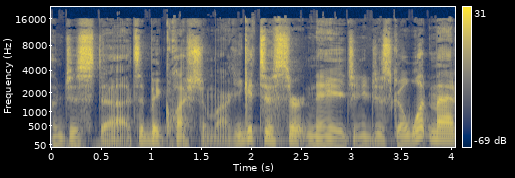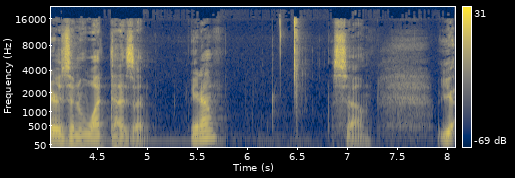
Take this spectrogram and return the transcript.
I'm just uh, it's a big question mark. You get to a certain age and you just go, what matters and what doesn't, you know? So your,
